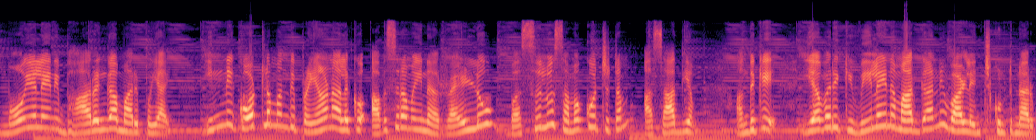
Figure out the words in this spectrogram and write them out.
మోయలేని భారంగా మారిపోయాయి. ఇన్ని కోట్ల మంది ప్రయాణాలకు అవసరమైన రైళ్ళు బస్సులు సమకూర్చటం అసాధ్యం. అందుకే ఎవరికి వీలైన మార్గాన్ని వాళ్ళు ఎంచుకుంటున్నారు.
